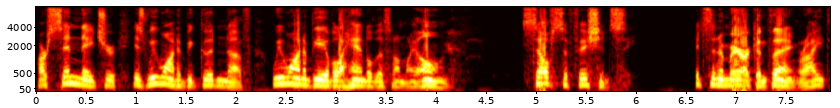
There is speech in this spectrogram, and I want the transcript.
Our sin nature is we want to be good enough. We want to be able to handle this on my own. Self sufficiency. It's an American thing, right?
